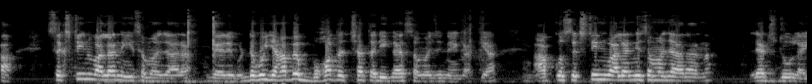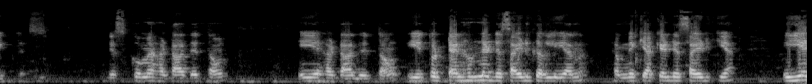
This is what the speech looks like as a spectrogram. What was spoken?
हाँ सिक्सटीन वाला नहीं समझ आ रहा। वेरी गुड देखो, यहाँ पे बहुत अच्छा तरीका है समझने का क्या? आपको सिक्सटीन वाला नहीं समझ आ रहा ना? लेट्स डू लाइक दिस इसको मैं हटा देता हूँ। ये हटा देता हूँ। ये तो टेन हमने डिसाइड कर लिया ना? हमने क्या क्या डिसाइड किया? ये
